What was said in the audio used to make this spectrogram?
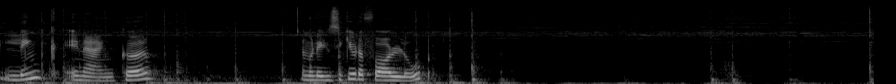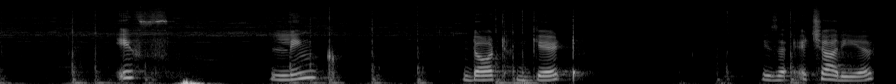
link in anchor I'm going to execute a for loop. If link dot get is a href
